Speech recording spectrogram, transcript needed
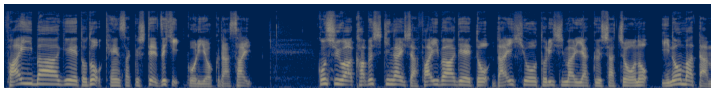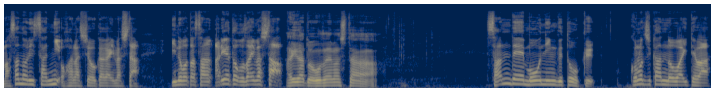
ファイバーゲートと検索してぜひご利用ください。今週は株式会社ファイバーゲート代表取締役社長の猪俣正則さんにお話を伺いました。猪俣さんありがとうございました。ありがとうございました。サンデーモーニングトーク。この時間のお相手は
